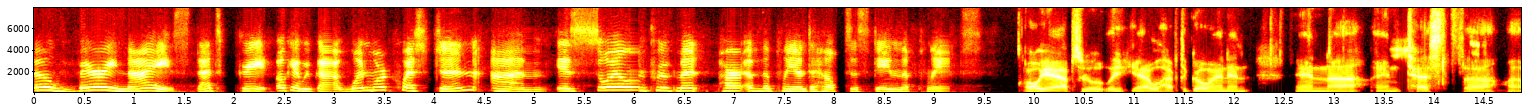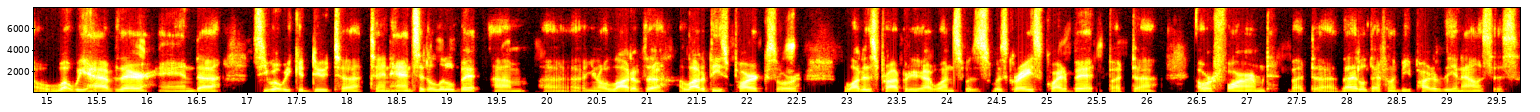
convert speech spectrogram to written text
Oh, very nice. That's great. Okay, we've got one more question. Um, is soil improvement part of the plan to help sustain the plants? Oh yeah, absolutely. Yeah, we'll have to go in and and uh, and test uh, uh, what we have there and uh, see what we could do to to enhance it a little bit. Um, uh, you know, a lot of the a lot of these parks or a lot of this property at once was was grazed quite a bit, but uh, or farmed, but uh, that'll definitely be part of the analysis.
